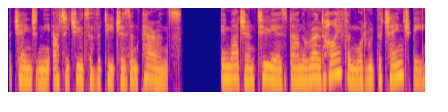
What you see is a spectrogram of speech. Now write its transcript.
a change in the attitudes of the teachers and parents. Imagine two years down the road hyphen what would the change be?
